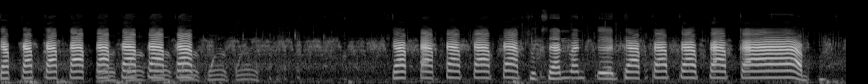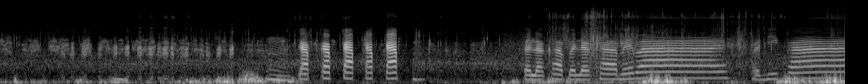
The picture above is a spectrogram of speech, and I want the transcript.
กลับกลับกลับกลับกลับกลับกลับกลับกลับกลับกลับกลับกลับสุขสันต์วันเกิดกลับกลับกลับกลับกลับอืม กลับกลับกลับกลับกลับไปแล้วค่ะ ไปแล้วค่ะ บ๊ายบาย สวัสดีค่ะ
